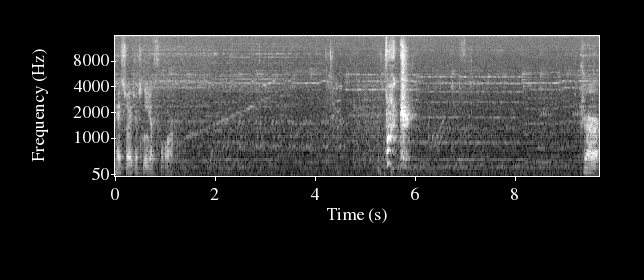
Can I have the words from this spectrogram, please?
Okay, so I just need a four. Fuck! Sure.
